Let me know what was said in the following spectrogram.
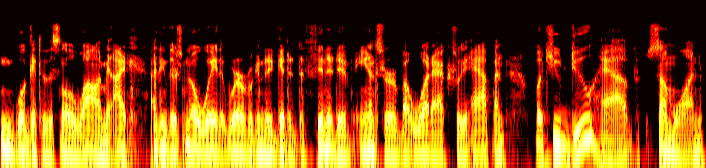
we'll get to this in a little while. I mean, I, I think there's no way that we're ever going to get a definitive answer about what actually happened. But you do have someone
